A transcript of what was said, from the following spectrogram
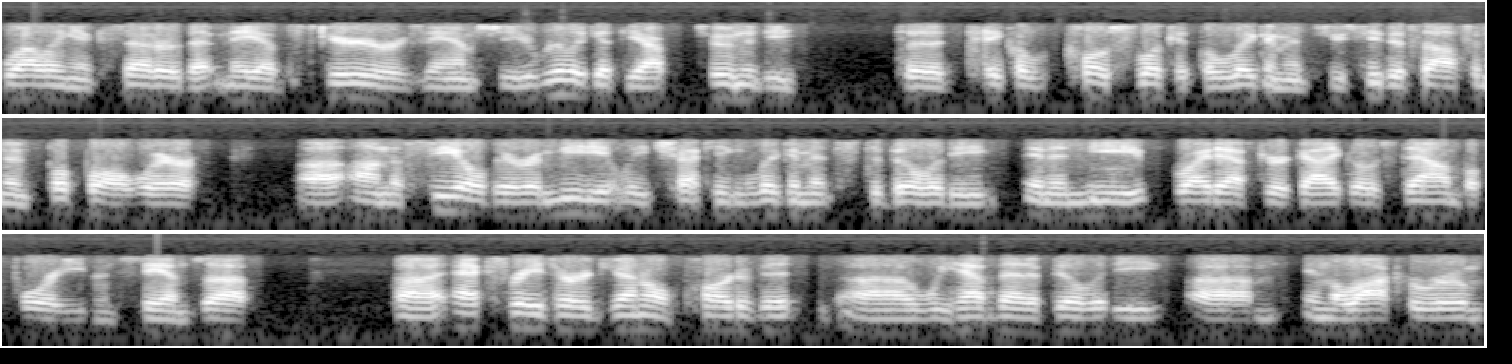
swelling, et cetera, that may obscure your exam. So you really get the opportunity to take a close look at the ligaments. You see this often in football where uh, on the field they're immediately checking ligament stability in a knee right after a guy goes down before he even stands up. Uh, X-rays are a general part of it. Uh, we have that ability um, in the locker room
